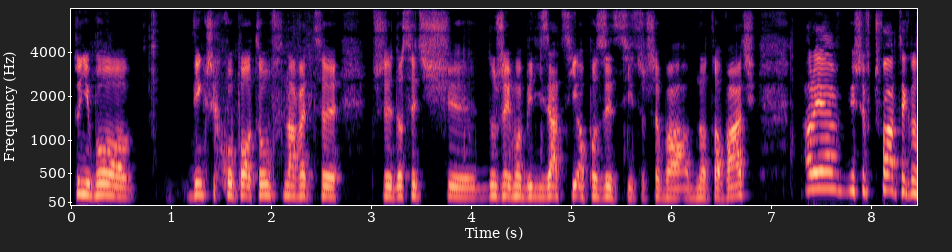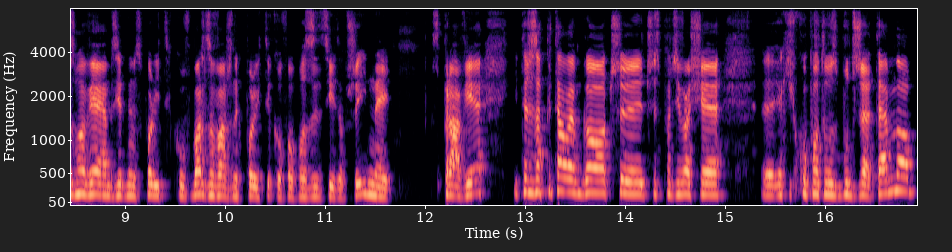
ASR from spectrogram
tu nie było większych kłopotów, nawet y, przy dosyć y, dużej mobilizacji opozycji, co trzeba odnotować. Ale ja jeszcze w czwartek rozmawiałem z jednym z polityków, bardzo ważnych polityków opozycji, to przy innej sprawie i też zapytałem go, czy, czy spodziewa się y, jakichś kłopotów z budżetem. No,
